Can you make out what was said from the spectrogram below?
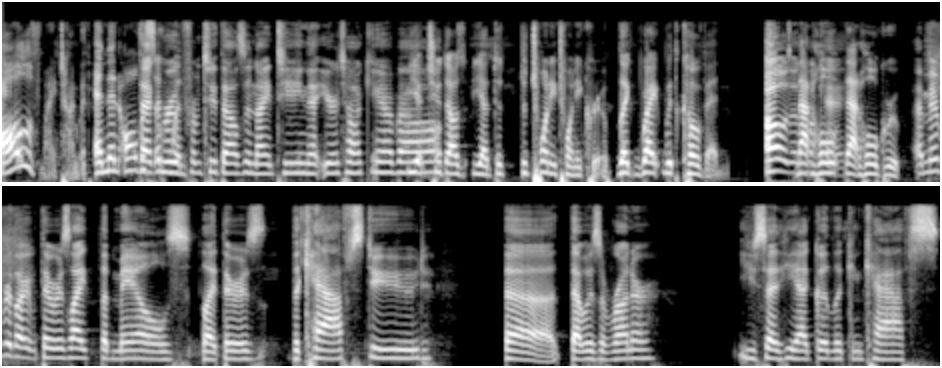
all of my time with, and then all of a That sudden, group when, from 2019 that you're talking about. yeah, 2000, yeah, the, the 2020 crew, like right with COVID, Oh, the, that whole that whole group. I remember like there was like the males, like there was the calves dude, uh, that was a runner. You said he had good looking calves.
